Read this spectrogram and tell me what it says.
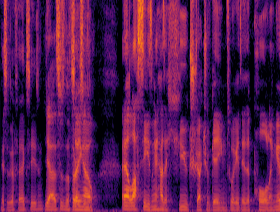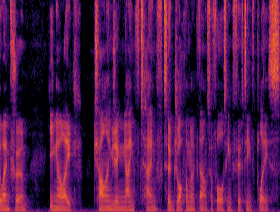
This is the third season. Yeah, this is the third So you season. know, uh, last season it had a huge stretch of games where it did appalling. It went from you know like challenging 9th, 10th to dropping like down to 14th, 15th place.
